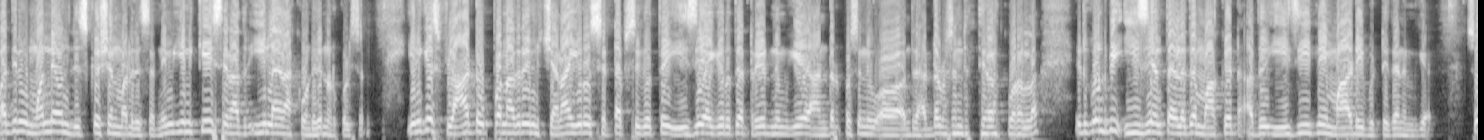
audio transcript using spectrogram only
ಮತ್ತೆ ನೀವು ಮೊನ್ನೆ ಒಂದು ಡಿಸ್ಕಷನ್ ಮಾಡಿದ್ವಿ ಸರ್ ನಿಮ್ಗೆ ಇನ್ ಕೇಸ್ ಏನಾದ್ರೂ ಈ ಲೈನ್ ಹಾಕೊಂಡಿದೆ ನೋಡ್ಕೊಳ್ಳಿ sir in case flat open ಆದ್ರೆ ನಿಮ್ಗೆ ಚೆನ್ನಾಗಿರೋ ಸೆಟಪ್ ಸಿಗುತ್ತೆ ಈಸಿ ಆಗಿರುತ್ತೆ ಟ್ರೇಡ್ ನಿಮಗೆ ಹಂಡ್ರೆಡ್ ಪರ್ಸೆಂಟ್ ನೀವು ಅಂದ್ರೆ ಹಂಡ್ರೆಡ್ ಪರ್ಸೆಂಟ್ ಅಂತ ಹೇಳಕ್ ಬರಲ್ಲ. ಇಟ್ಕೊಂಡು ಬಿ ಈಸಿ ಅಂತ ಹೇಳಿದೆ ಮಾರ್ಕೆಟ್. ಅದು ಈಸಿನೇ ಮಾಡಿ ಬಿಟ್ಟಿದೆ ನಿಮಗೆ. So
